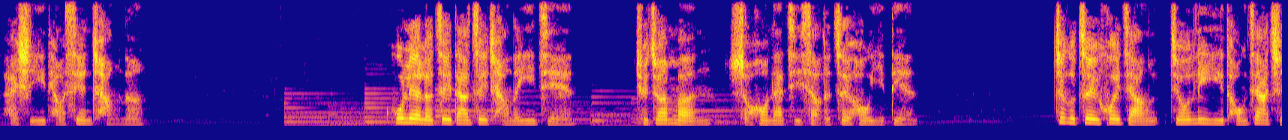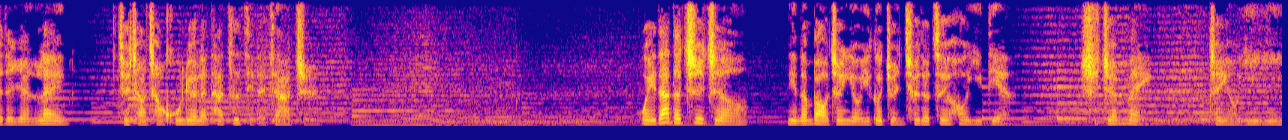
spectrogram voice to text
还是一条线长呢？忽略了最大最长的一节，却专门守候那极小的最后一点。这个最会讲究利益同价值的人类，却常常忽略了他自己的价值。伟大的智者。你能保证有一个准确的最后一点是真美、真有意义、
